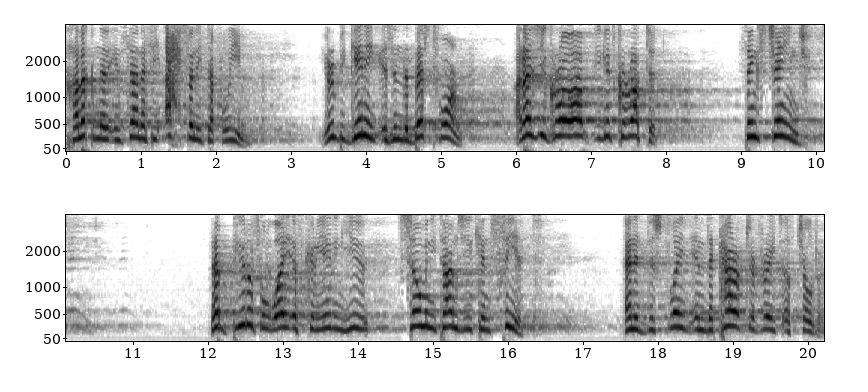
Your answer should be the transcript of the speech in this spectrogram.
خلقنا الإنسان في أحسن تقويم. Your beginning is in the best form. And as you grow up, you get corrupted. Things change. That beautiful way of creating you, so many times you can see it. And it displayed in the character traits of children.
